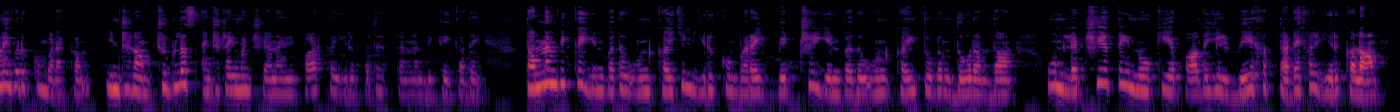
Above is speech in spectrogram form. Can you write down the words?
அனைவருக்கும் வணக்கம். இன்று நாம் ட்ரிபிளஸ் என்டர்டைன்மெண்ட் சேனலில் பார்க்க இருப்பது தன்னம்பிக்கை கதை. தன்னம்பிக்கை என்பது உன் கையில் இருக்கும் வரை வெற்றி என்பது உன் கை தொடும் தூரம்தான். உன் லட்சியத்தை நோக்கிய பாதையில் வேக தடைகள் இருக்கலாம்.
